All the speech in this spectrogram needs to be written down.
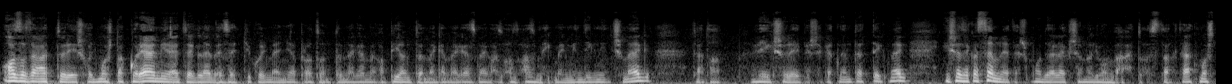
Az az áttörés, hogy most akkor elméletileg levezetjük, hogy mennyi a proton tömege, meg a pion tömege, meg ez meg az, az, az még, még mindig nincs meg. Tehát a végső lépéseket nem tették meg, és ezek a szemléletes modellek sem nagyon változtak. Tehát most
